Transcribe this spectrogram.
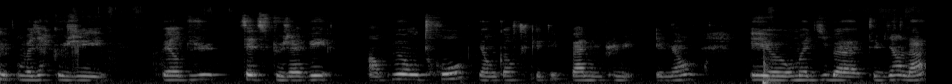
on va dire que j'ai perdu ce que j'avais un peu en trop, et encore ce qui n'était pas non plus énorme. Et euh, on m'a dit, bah, t'es bien là.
